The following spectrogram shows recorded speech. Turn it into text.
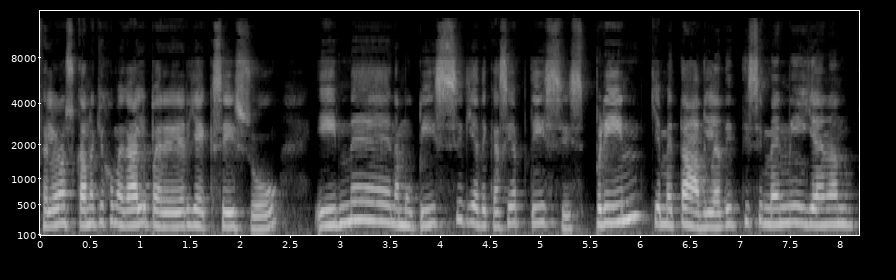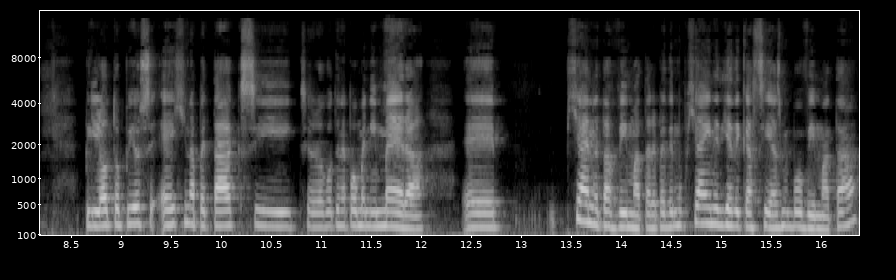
θέλω να σου κάνω και έχω μεγάλη περιέργεια εξίσου είναι να μου πεις η διαδικασία πτήσης πριν και μετά. Δηλαδή, τι σημαίνει για έναν πιλότο ο οποίος έχει να πετάξει, ξέρω εγώ, την επόμενη μέρα. Ε, ποια είναι τα βήματα, ρε παιδί μου, ποια είναι η διαδικασία, ας μην πω βήματα.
